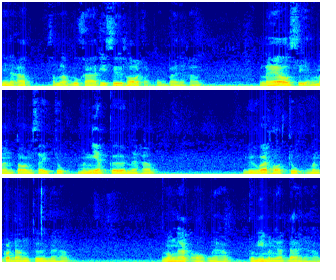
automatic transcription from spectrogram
นี่นะครับสำหรับลูกค้าที่ซื้อท่อจากผมไปนะครับ แล้วเสียงมันตอนใส่จุกมันเงียบเกินนะครับ หรือว่าถอดจุกมันก็ดังเกินนะครับ ลองงัดออกนะครับ ตัวนี้มันงัดได้นะครับ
